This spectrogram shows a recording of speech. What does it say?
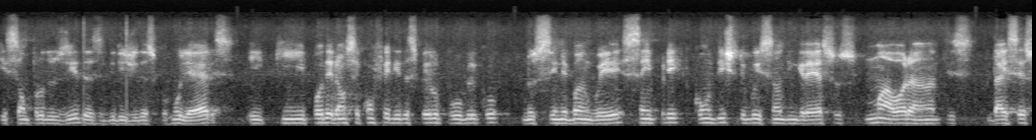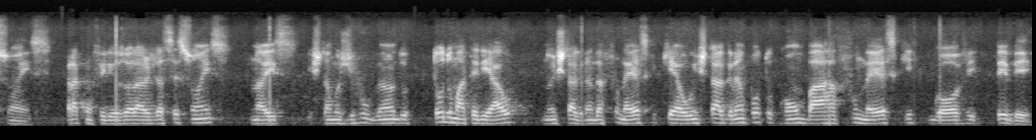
que são produzidas e dirigidas por mulheres e que poderão ser conferidas pelo público no Cine Banguê, sempre com distribuição de ingressos uma hora antes das sessões. Para conferir os horários das sessões, nós estamos divulgando todo o material no Instagram da Funesc, que é o instagram.com.br funescgovpb.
